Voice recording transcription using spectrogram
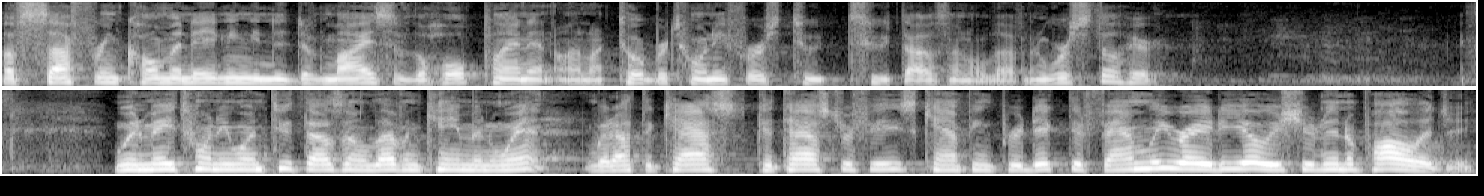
of suffering, culminating in the demise of the whole planet on October 21st, 2011. We're still here. When May 21, 2011 came and went without the catastrophes, Camping predicted family radio issued an apology.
